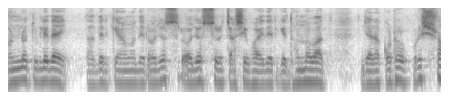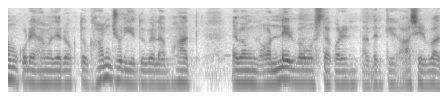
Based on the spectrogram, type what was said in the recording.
অন্ন তুলে দেয়, তাদেরকে আমাদের অজস্র অজস্র চাষি ভাইদেরকে ধন্যবাদ। যারা কঠোর পরিশ্রম করে আমাদের রক্ত ঘাম ঝরিয়ে দুবেলা ভাত এবং অন্নের ব্যবস্থা করেন, তাদেরকে আশীর্বাদ,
